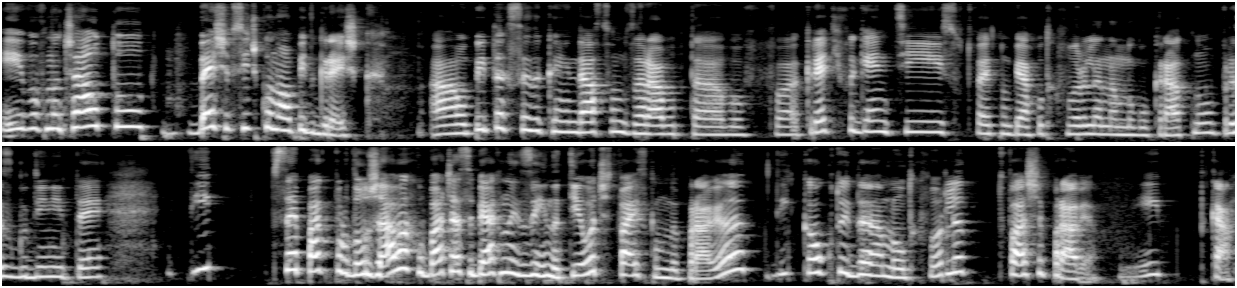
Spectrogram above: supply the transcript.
И в началото беше всичко на опит грешка. А, опитах се да кандидатствам за работа в креатив агенции, съответно бях отхвърлена многократно през годините. И все пак продължавах, обаче аз се бях заинатила, че това искам да правя и колкото и да ме отхвърлят, това ще правя. И така.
